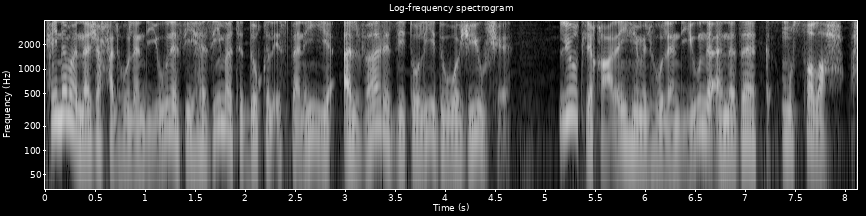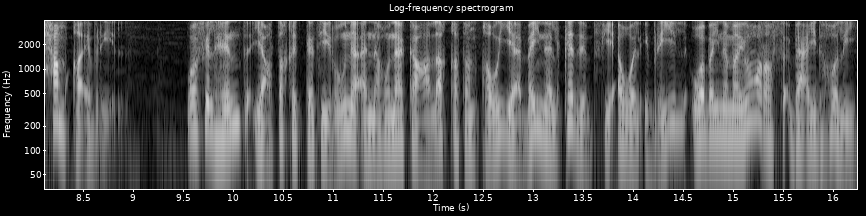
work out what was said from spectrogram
حينما نجح الهولنديون في هزيمة الدوق الإسباني ألفاريز دي توليدو وجيوشه ليطلق عليهم الهولنديون آنذاك مصطلح حمقى إبريل. وفي الهند يعتقد كثيرون أن هناك علاقة قوية بين الكذب في أول إبريل وبين ما يعرف بعيد هولي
